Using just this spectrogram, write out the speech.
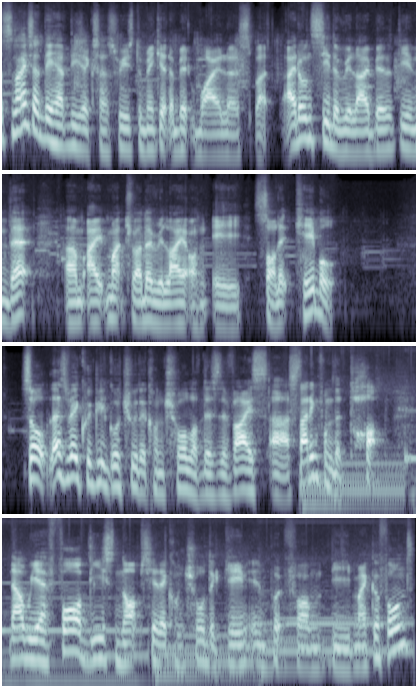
it's nice that they have these accessories to make it a bit wireless, but I don't see the reliability in that. Um, I'd much rather rely on a solid cable. So let's very quickly go through the control of this device, uh, starting from the top. Now we have four of these knobs here that control the gain input from the microphones.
